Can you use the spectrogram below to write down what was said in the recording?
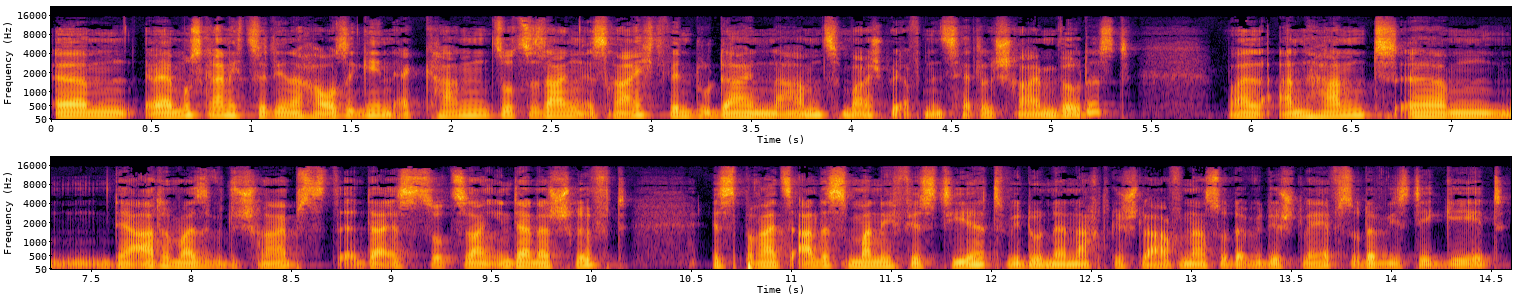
Ähm, er muss gar nicht zu dir nach Hause gehen. Er kann sozusagen. Es reicht, wenn du deinen Namen zum Beispiel auf den Zettel schreiben würdest, weil anhand ähm, der Art und Weise, wie du schreibst, da ist sozusagen in deiner Schrift ist bereits alles manifestiert, wie du in der Nacht geschlafen hast oder wie du schläfst oder wie es dir geht.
